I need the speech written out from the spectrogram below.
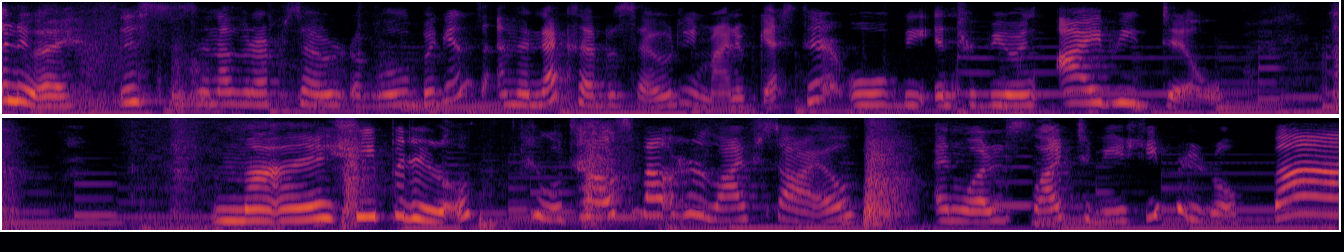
Anyway, this is another episode of Little Biggins, and the next episode, you might have guessed it, we'll be interviewing Ivy Dill, my sheepadoodle, who will tell us about her lifestyle and what it's like to be a sheepadoodle. Bye!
